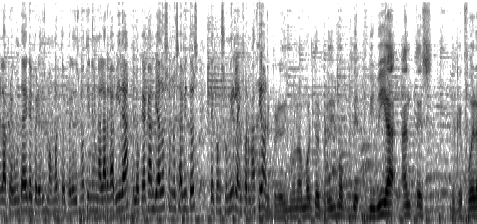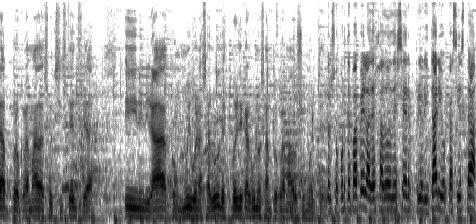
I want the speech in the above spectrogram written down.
la pregunta de que el periodismo ha muerto. El periodismo tiene una larga vida, lo que ha cambiado son los hábitos de consumir la información. El periodismo no ha muerto, el periodismo vivía antes de que fuera proclamada su existencia y vivirá con muy buena salud después de que algunos han proclamado su muerte. El soporte papel ha dejado de ser prioritario, casi está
